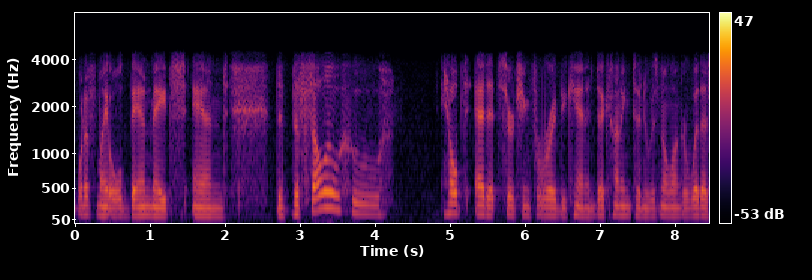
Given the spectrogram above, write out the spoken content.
one of my old bandmates and the the fellow who helped edit Searching for Roy Buchanan, Dick Huntington, who is no longer with us.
